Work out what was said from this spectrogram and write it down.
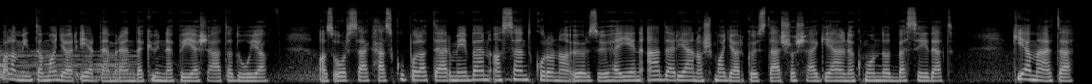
valamint a Magyar Érdemrendek ünnepélyes átadója. Az Országház kupola termében a Szent Korona őrzőhelyén Áder János Magyar Köztársasági elnök mondott beszédet. Kiemelte,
